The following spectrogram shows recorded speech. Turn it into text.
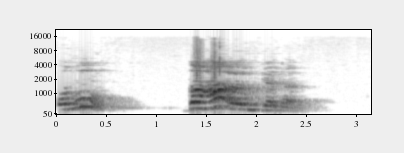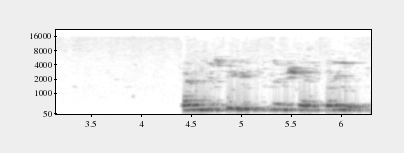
onu daha önceden kendisi hiçbir şey değil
